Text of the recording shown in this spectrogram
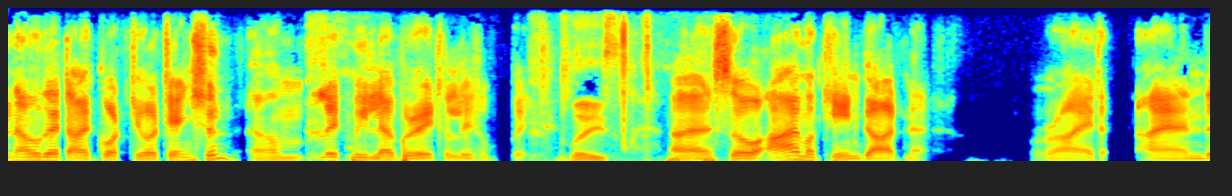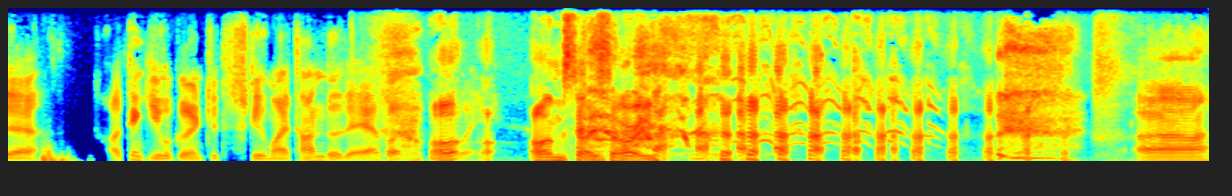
now that I got your attention, um, let me elaborate a little bit. Please. Uh, so I'm a keen gardener, right? And uh, I think you were going to steal my thunder there, but oh, anyway. Oh, I'm so sorry. Uh,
